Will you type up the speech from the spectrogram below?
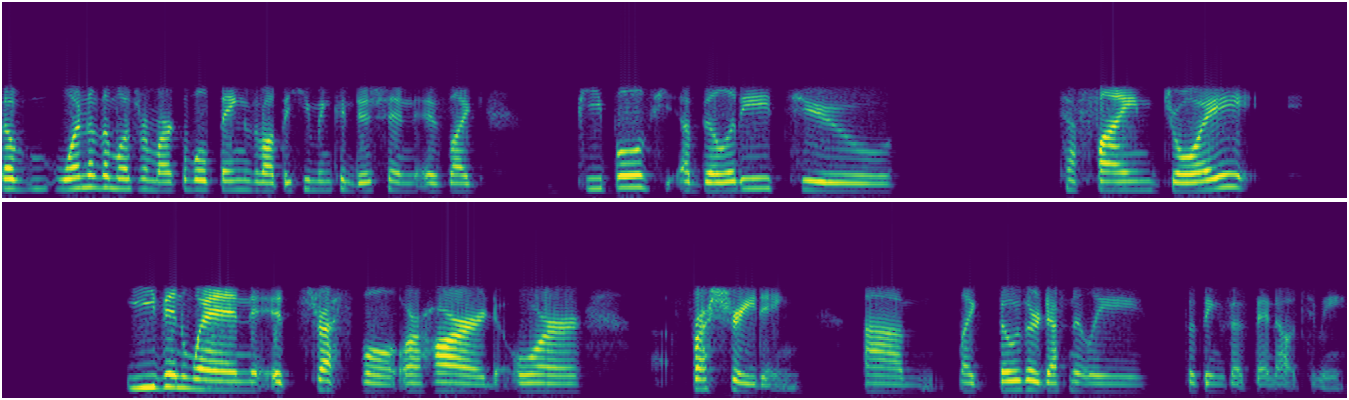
the one of the most remarkable things about the human condition is like people's ability to to find joy even when it's stressful or hard or frustrating. Um, like those are definitely the things that stand out to me.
